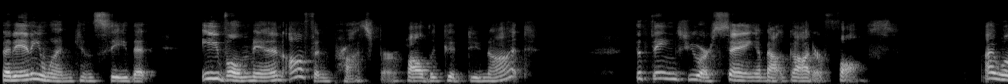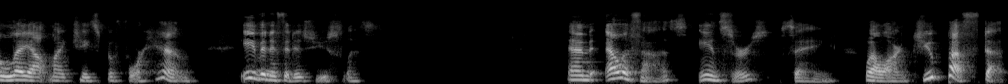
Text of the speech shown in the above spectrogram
But anyone can see that evil men often prosper while the good do not. The things you are saying about God are false. I will lay out my case before him, even if it is useless. And Eliphaz answers, saying, Well, aren't you puffed up?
